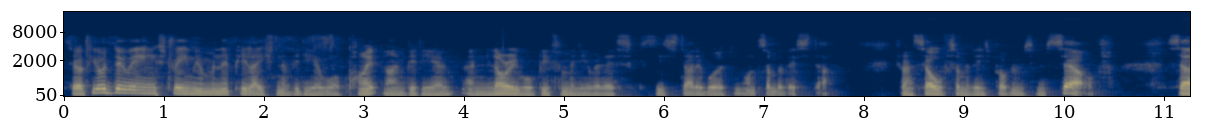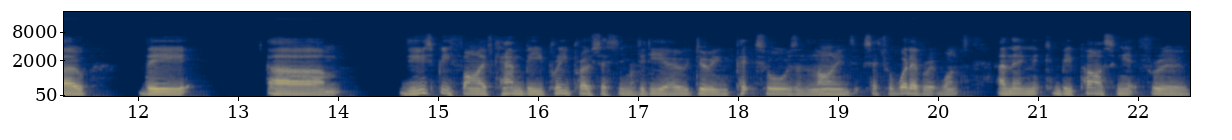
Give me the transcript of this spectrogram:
So if you're doing streaming manipulation of video or pipeline video, and Laurie will be familiar with this because he started working on some of this stuff, trying to solve some of these problems himself. So the um, the ECP5 can be pre-processing video, doing pixels and lines, etc., whatever it wants, and then it can be passing it through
